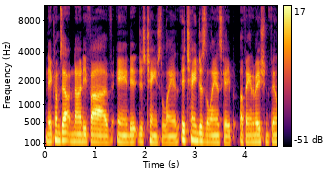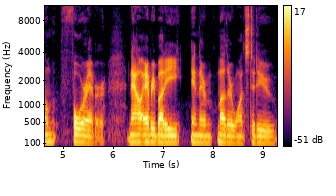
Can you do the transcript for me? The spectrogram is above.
and it comes out in '95, and it just changed the land. It changes the landscape of animation film forever. Now everybody and their mother wants to do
